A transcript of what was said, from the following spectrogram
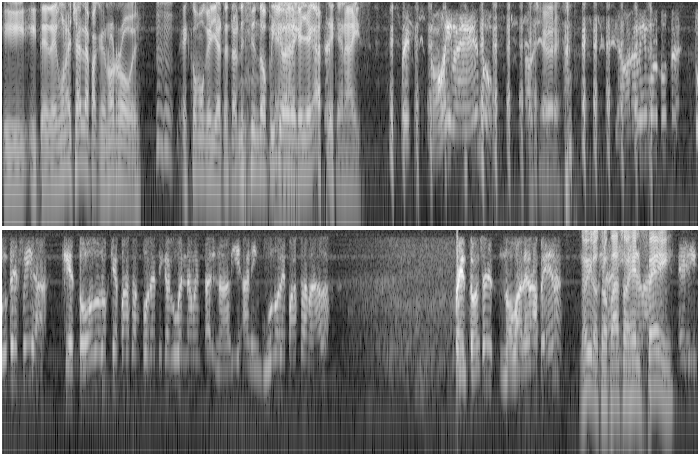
y, y te den una charla para que no robes. Es como que ya te están diciendo pillo Qué desde nice, que llegaste. Qué nice. Pues, no, y no es eso. Qué chévere. Y ahora mismo tú te, tú te fijas que todos los que pasan por ética gubernamental, nadie, a ninguno le pasa nada. Pues entonces no vale la pena. No, y el otro Mira, paso es el FEI. eli- eh,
